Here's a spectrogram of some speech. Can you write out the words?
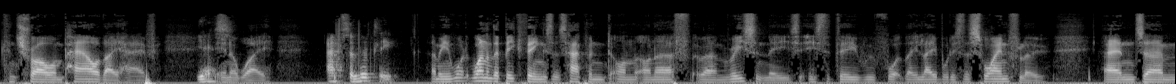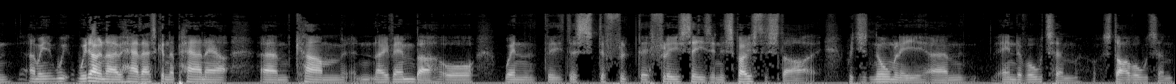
control and power they have. Yes. in a way. Absolutely. I mean, one of the big things that's happened on on Earth um, recently is, is, to do with what they labelled as the swine flu, and um, I mean, we we don't know how that's going to pan out um, come November or when the the, the, fl- the, flu season is supposed to start, which is normally um, end of autumn, start of autumn.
